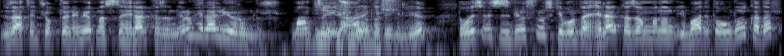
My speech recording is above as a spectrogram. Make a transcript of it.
zaten çok da önemi yok. Nasılsa helal kazanıyorum, helal yiyorumdur. Mantığıyla hareket ediliyor. Dolayısıyla siz diyorsunuz ki burada helal kazanmanın ibadet olduğu kadar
